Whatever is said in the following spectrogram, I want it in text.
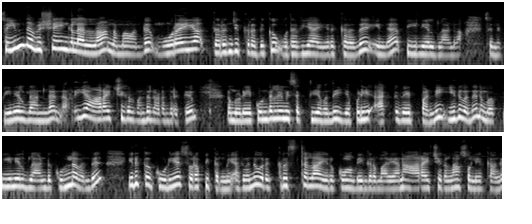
ஸோ இந்த விஷயங்களெல்லாம் நம்ம வந்து முறையாக தெரிஞ்சுக்கிறதுக்கு உதவியாக இருக்கிறது இந்த பீனியல் கிளாண்ட் தான். ஸோ இந்த பீனியல் கிளாண்டில் நிறைய ஆராய்ச்சிகள் வந்து நடந்திருக்கு. நம்மளுடைய குண்டலினி சக்தியை வந்து எப்படி ஆக்டிவேட் பண்ணி இது வந்து நம்ம பீனியல் கிளாண்டுக்குள்ளே வந்து இருக்கக்கூடிய சுரப்பித்தன்மை அது வந்து ஒரு கிறிஸ்டலாக இருக்கும் அப்படிங்கிற மாதிரியான ஆராய்ச்சிகள்லாம் சொல்லியிருக்காங்க.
